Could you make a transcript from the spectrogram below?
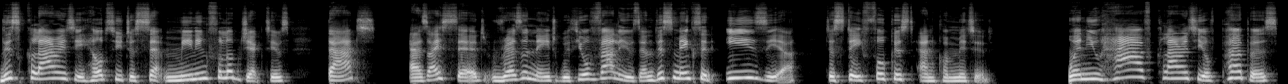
This clarity helps you to set meaningful objectives that, as I said, resonate with your values, and this makes it easier to stay focused and committed. When you have clarity of purpose,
